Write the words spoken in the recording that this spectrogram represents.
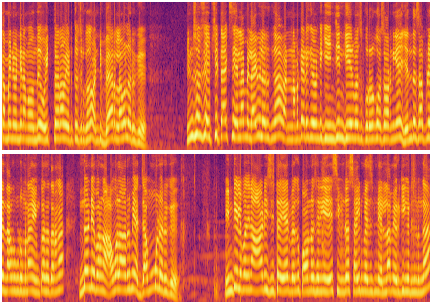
கம்பெனி வண்டி நம்ம வந்து ஒயிட் கலராக எடுத்து வச்சுருக்கோம். வண்டி வேறு லெவலில் இருக்குது இன்சூரன்ஸ் எஃப்சி டாக்ஸி எல்லாமே லைவில் இருக்குங்க. வ- நம்மகிட்ட எடுக்கிற வண்டிக்கு இன்ஜின் கியர் பஸ் குரோனுக்கு வசம் வரீங்க எந்த சாப்பிட்லையும் இந்த ஆஃபர் கொடுக்க மாட்டாங்க. இம்காசை தராங்க. இந்த வண்டியை பாருங்கள் அவ்வளோ அருமையாக ஜம்முன்னு இருக்குது இண்டியில் பார்த்தீங்கன்னா ஆடி சிஸ்டா ஏர் பேக் பவுண்டர் சரிங்க ஏசி விண்டோ சைட் மேஜஸ்மெண்ட் எல்லாமே இருக்கீங்க சொல்லுங்கள்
